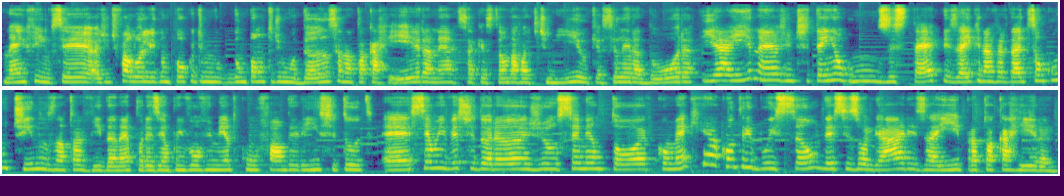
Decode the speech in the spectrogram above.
né? Enfim, você, a gente falou ali de um pouco de, de um ponto de mudança na tua carreira, né? Essa questão da Hot Milk, aceleradora. E aí, né, a gente tem alguns steps aí que na verdade são contínuos na tua vida, né? Por exemplo, envolvimento com o Founder Institute, é, ser um investidor anjo, ser mentor. Como é que é a contribuição desses olhares aí para tua carreira?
